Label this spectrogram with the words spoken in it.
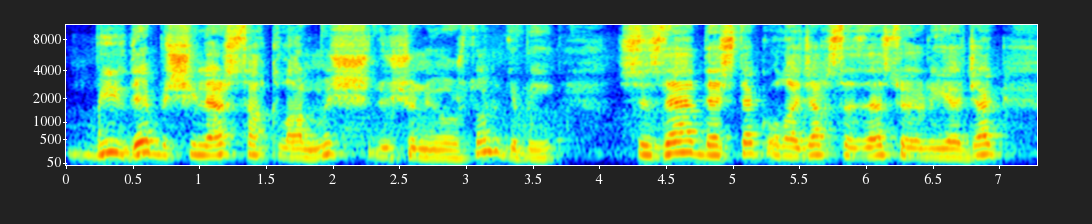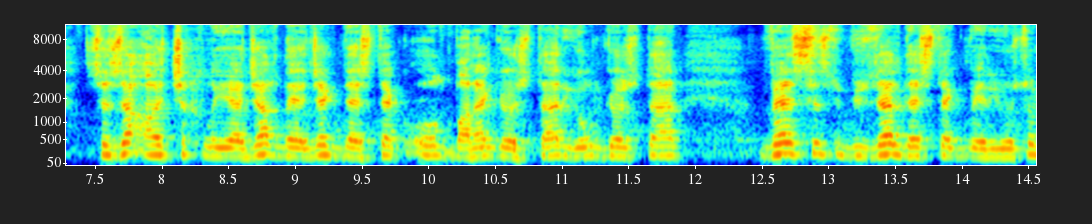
bir de bir şeyler saklanmış düşünüyorsun gibi. Size destek olacak, size söyleyecek, size açıklayacak, diyecek destek ol, bana göster, yol göster ve siz güzel destek veriyorsun,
